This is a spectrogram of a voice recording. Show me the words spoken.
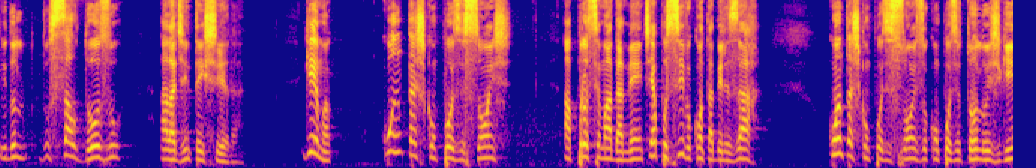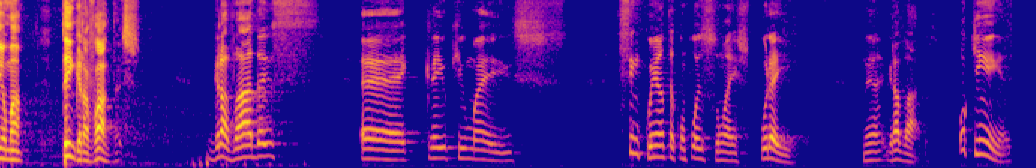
e do, do saudoso Aladim Teixeira. Guima, quantas composições aproximadamente, é possível contabilizar quantas composições o compositor Luiz Guima tem gravadas? Gravadas, é, creio que umas 50 composições por aí, né, gravadas. Pouquinhas,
